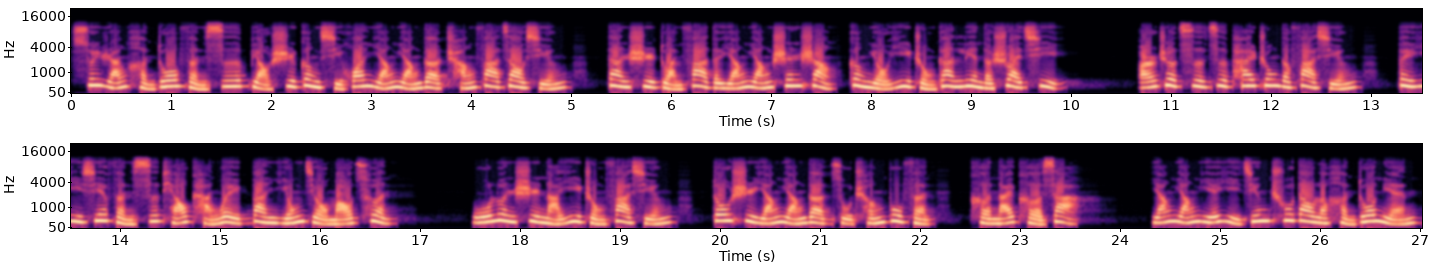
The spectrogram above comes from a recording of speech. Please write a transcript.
虽然很多粉丝表示更喜欢杨洋的长发造型，但是短发的杨洋身上更有一种干练的帅气。而这次自拍中的发型被一些粉丝调侃为“半永久毛寸”。无论是哪一种发型，都是杨洋的组成部分，可奶可飒。杨洋也已经出道了很多年，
